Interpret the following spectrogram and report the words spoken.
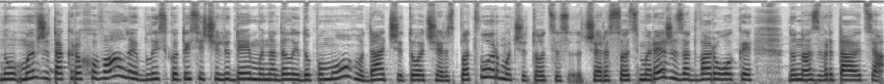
Ну, ми вже так рахували. Близько тисячі людей ми надали допомогу, да, чи то через платформу, чи то це через соцмережі за два роки до нас звертаються.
